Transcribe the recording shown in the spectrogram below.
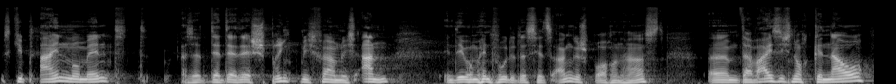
Es gibt einen Moment, also der, der, der springt mich förmlich an, in dem Moment, wo du das jetzt angesprochen hast. Ähm, da weiß ich noch genau,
